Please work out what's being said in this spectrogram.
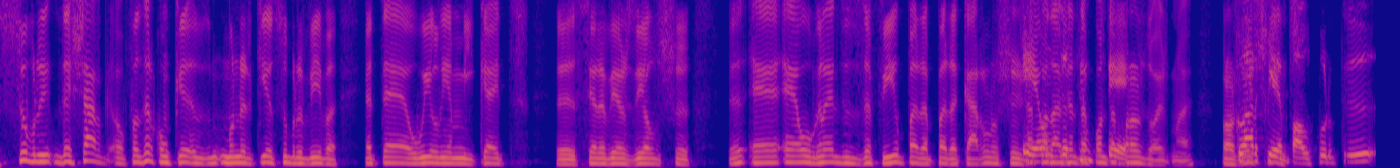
sobre deixar, fazer com que a monarquia sobreviva até William e Kate ser a vez deles é, é o grande desafio para, para Carlos, já é toda um a gente aponta é. para os dois, não é? claro que é, Paulo, porque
